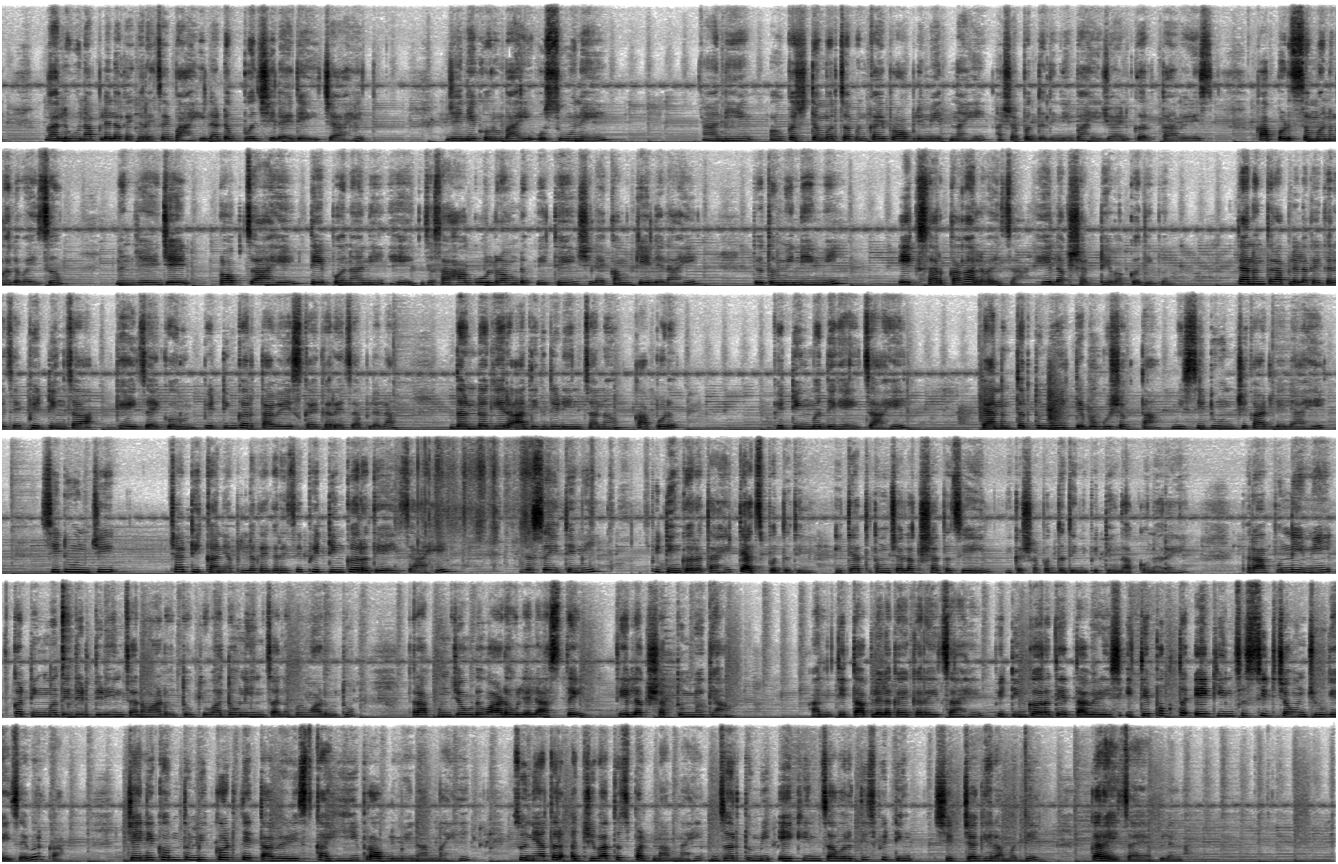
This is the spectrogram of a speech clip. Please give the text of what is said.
घालवून आपल्याला काय करायचं आहे बाहीला डब्बल शिलाई द्यायच्या आहेत जेणेकरून बाही उसवू नये आणि कस्टमरचा पण काही प्रॉब्लेम येत नाही. अशा पद्धतीने बाही जॉईंट करता वेळेस कापड समान घालवायचं. म्हणजे जे टॉपचं आहे ते पण आणि हे जसा हा गोल राऊंडअप मी इथे शिलाईकाम केलेला आहे तो तुम्ही नेहमी एकसारखा घालवायचा हे लक्षात ठेवा कधी पण. त्यानंतर आपल्याला काय करायचं आहे फिटिंगचा घ्यायचा आहे करून. फिटिंग करता वेळेस काय करायचं आपल्याला? दंडघेर अधिक दीड इंचानं कापड फिटिंगमध्ये घ्यायचं आहे. त्यानंतर तुम्ही इथे बघू शकता मी सीट उंची काढलेली आहे. सीट उंचीच्या ठिकाणी आपल्याला काय करायचं आहे फिटिंग करत यायचं आहे. जसं इथे मी फिटिंग करत आहे त्याच पद्धतीने. इथे आता तुमच्या लक्षातच येईल मी कशा पद्धतीने फिटिंग दाखवणार आहे. तर आपण नेहमी कटिंगमध्ये दीड दीड इंचानं वाढवतो किंवा दोन इंचानं पण वाढवतो. तर आपण जेवढं वाढवलेलं असते ते लक्षात तुम्ही घ्या. आणि तिथं आपल्याला काय करायचं आहे फिटिंग करत येता वेळेस इथे फक्त एक इंच सीटच्या उंचीवर घ्यायचं आहे बरं का. जेणेकरून तुम्ही कट देता वेळेस काहीही प्रॉब्लेम येणार नाही. चुन्या तर अजिबातच पडणार नाही. जर तुम्ही एक इंचावरतीच फिटिंग शीटच्या घेरामध्ये करायचं आहे आपल्याला.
